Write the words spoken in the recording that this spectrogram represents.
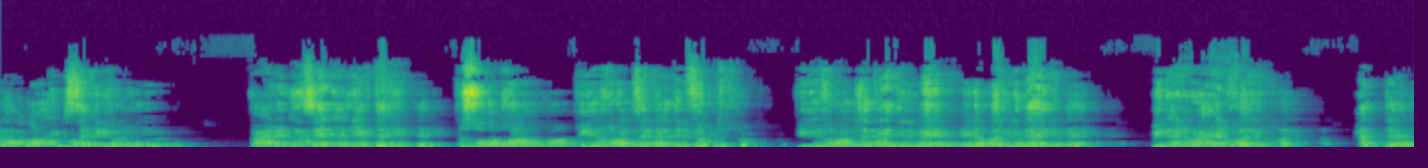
الأعضاء بالسهر والحمى فعلى الإنسان أن يجتهد في الصدقات في إخراج زكاة الفطر في إخراج زكاة المال إلى غير ذلك من أنواع الخير حتى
